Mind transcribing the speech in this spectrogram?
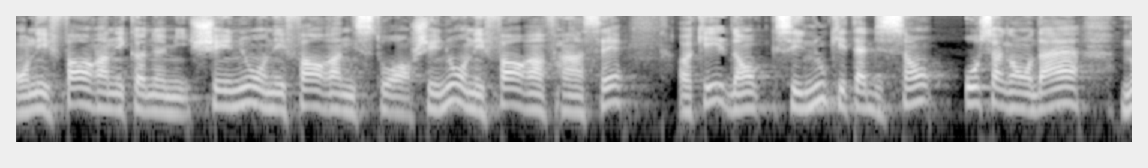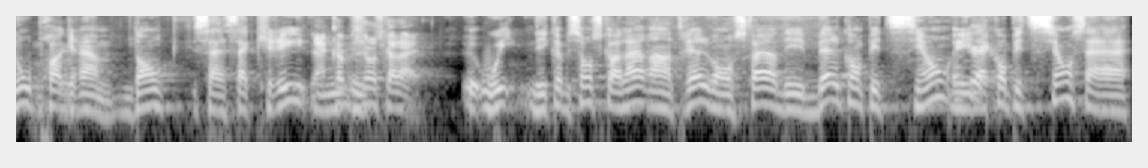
on est fort en économie. Chez nous, on est fort en histoire. Chez nous, on est fort en français. OK? Donc, c'est nous qui établissons au secondaire nos programmes. Donc, ça, ça crée... La une- commission scolaire. Euh, Oui, les commissions scolaires entre elles vont se faire des belles compétitions et la compétition, ça,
